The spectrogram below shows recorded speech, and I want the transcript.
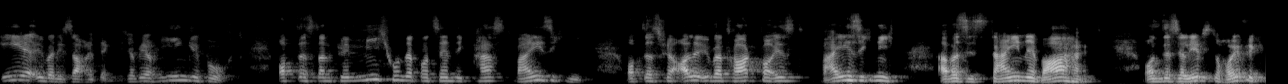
er über die Sache denkt. Ich habe ja auch ihn gebucht. Ob das dann für mich hundertprozentig passt, weiß ich nicht. Ob das für alle übertragbar ist, weiß ich nicht. Aber es ist seine Wahrheit. Und das erlebst du häufig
